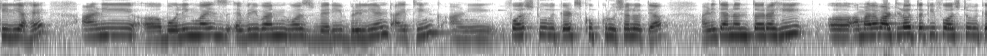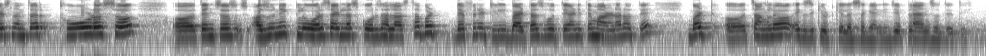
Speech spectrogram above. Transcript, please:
केली आहे. आणि bowling wise everyone was very brilliant I think आणि फर्स्ट टू विकेट्स खूप क्रुशल होत्या. आणि त्यानंतरही आम्हाला वाटलं होतं की फर्स्ट टू विकेट्स नंतर थोडंसं त्यांचं अजून एक लोअर साईडला स्कोर झाला असता बट डेफिनेटली बॅटर्स होते आणि ते मारणार होते. बट चांगलं एक्झिक्यूट केलं सगळ्यांनी जे प्लॅन्स होते ते.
